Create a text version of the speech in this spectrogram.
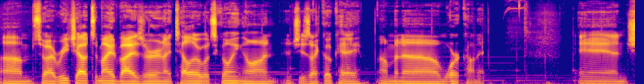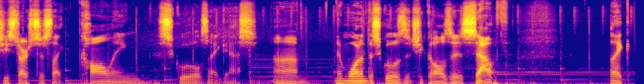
Um, so I reach out to my advisor and I tell her what's going on. And she's like, okay, I'm going to work on it. And she starts just like calling schools, I guess. Um, and one of the schools that she calls is South. Like,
